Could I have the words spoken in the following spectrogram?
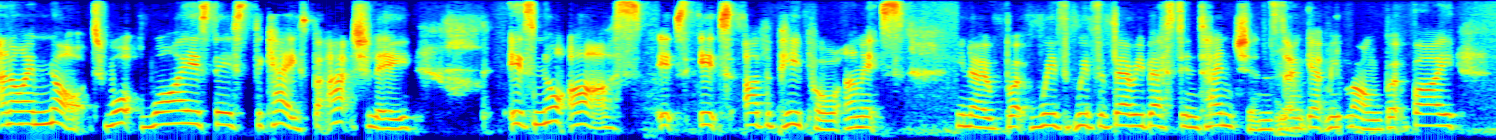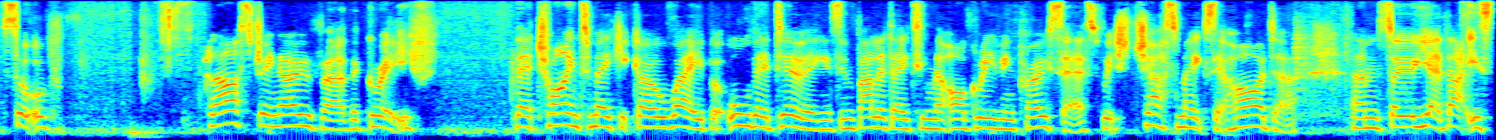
And I'm not. What why is this the case? But actually, it's not us, it's it's other people and it's you know, but with with the very best intentions, don't get me wrong. But by sort of plastering over the grief they're trying to make it go away, but all they're doing is invalidating that our grieving process, which just makes it harder. Um, so yeah, that is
